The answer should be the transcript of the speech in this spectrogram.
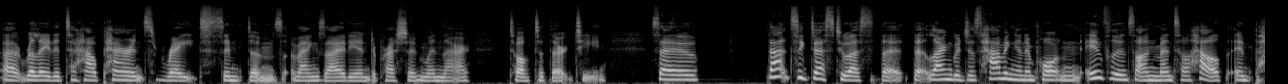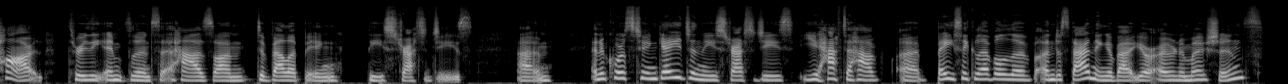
uh, related to how parents rate symptoms of anxiety and depression when they're 12 to 13. So that suggests to us that, that language is having an important influence on mental health, in part through the influence it has on developing these strategies. Um, and of course, to engage in these strategies, you have to have a basic level of understanding about your own emotions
